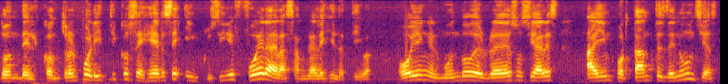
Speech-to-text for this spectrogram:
donde el control político se ejerce inclusive fuera de la Asamblea Legislativa. Hoy en el mundo de redes sociales hay importantes denuncias.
